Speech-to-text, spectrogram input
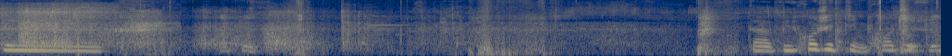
Так. Так, він хоче тим, хоче. Тут.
